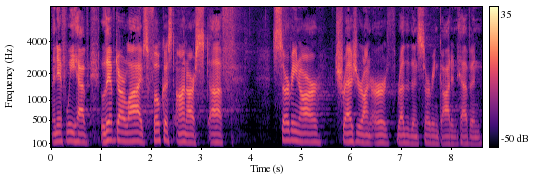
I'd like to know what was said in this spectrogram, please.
And if we have lived our lives focused on our stuff, serving our treasure on earth rather than serving God in heaven,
